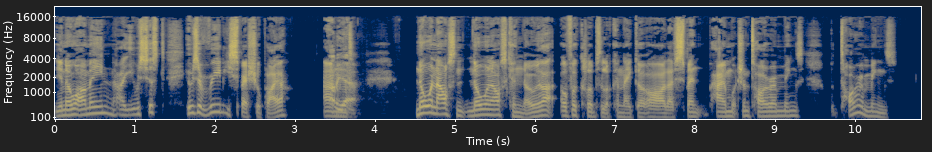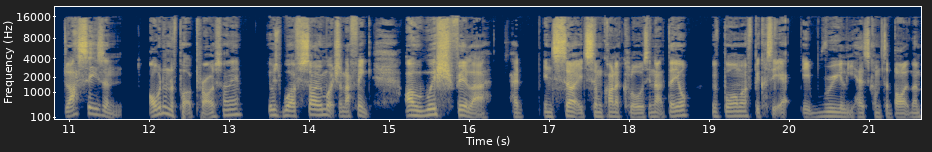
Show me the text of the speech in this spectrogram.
You know what I mean? It was just he was a really special player, oh, and oh, yeah. no one else no one else can know that. Other clubs look and they go, "Oh, they've spent how much on Tyrone Mings?" But Tyrone Mings last season, I wouldn't have put a price on him. It was worth so much, and I think I wish Villa had inserted some kind of clause in that deal with Bournemouth because it it really has come to bite them.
